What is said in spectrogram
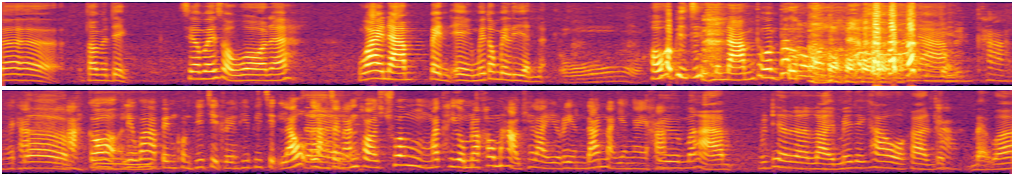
ก็ตอนเป็นเด็ก เชื่อไหมสวนะ ว่ายน้ำเป็นเองไม่ต้องไปเรียนน่ะโอ้ เพราะว่าพิจิตรมันน้ำท่วมตลอดว่ายน้ค่ะนะคะก็อะก็อืมเรียกว่าเป็นคนพิจิตรเรียนที่พิจิตรแล้วใช่ หลังจากนั้นพอช่วงมัธยมแล้วเข้ามหาวิทยาลัยเรียนด้านไหนยังไงำคะ คือมหาวิทยาลัยไม่ได้เข้าอะค่ะค่ะ แบบว่า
